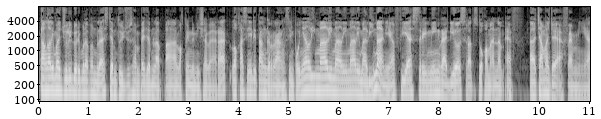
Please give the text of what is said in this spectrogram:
Tanggal 5 Juli 2018 jam 7 sampai jam 8 waktu Indonesia Barat. Lokasinya di Tangerang. Sinponya 55555 nih ya via streaming radio 102,6 F eh, Cama Jaya FM nih ya.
